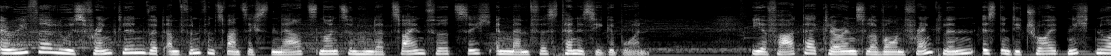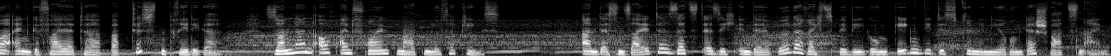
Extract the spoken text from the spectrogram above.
Aretha Louise Franklin wird am 25. März 1942 in Memphis, Tennessee geboren. Ihr Vater Clarence Lavon Franklin ist in Detroit nicht nur ein gefeierter Baptistenprediger, sondern auch ein Freund Martin Luther Kings. An dessen Seite setzt er sich in der Bürgerrechtsbewegung gegen die Diskriminierung der Schwarzen ein.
